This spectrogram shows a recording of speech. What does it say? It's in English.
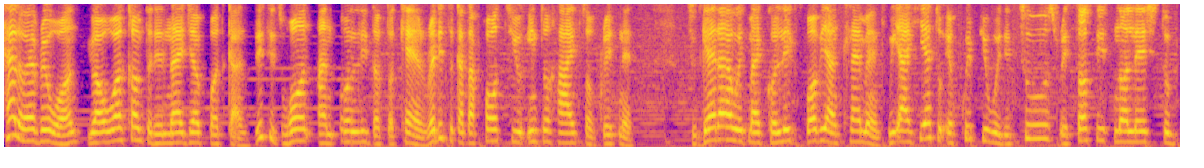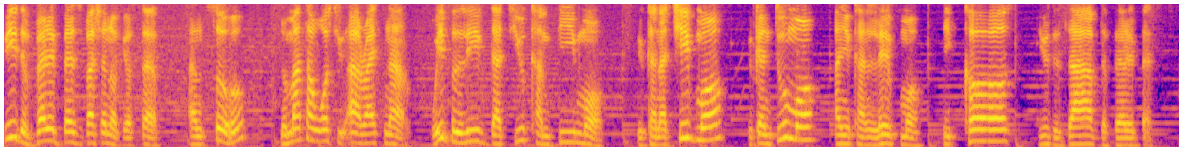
Hello, everyone. You are welcome to the Niger podcast. This is one and only Dr. Ken, ready to catapult you into heights of greatness. Together with my colleagues Bobby and Clement, we are here to equip you with the tools, resources, knowledge to be the very best version of yourself. And so, no matter what you are right now, we believe that you can be more. You can achieve more, you can do more, and you can live more because you deserve the very best.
